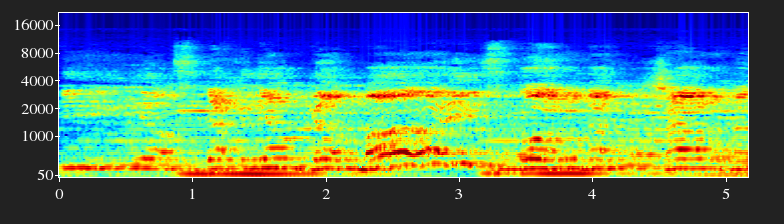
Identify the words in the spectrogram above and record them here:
Io specchio gemais torna charme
